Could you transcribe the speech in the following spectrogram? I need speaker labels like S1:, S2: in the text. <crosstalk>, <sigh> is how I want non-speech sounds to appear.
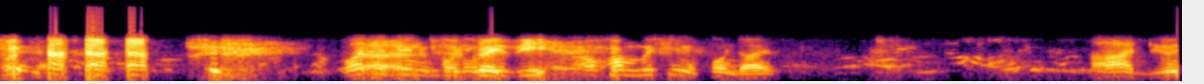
S1: What? <laughs> What is in
S2: uh, this
S1: phone?
S2: crazy.
S1: I'm, I'm missing your phone, guys. Ah, dude.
